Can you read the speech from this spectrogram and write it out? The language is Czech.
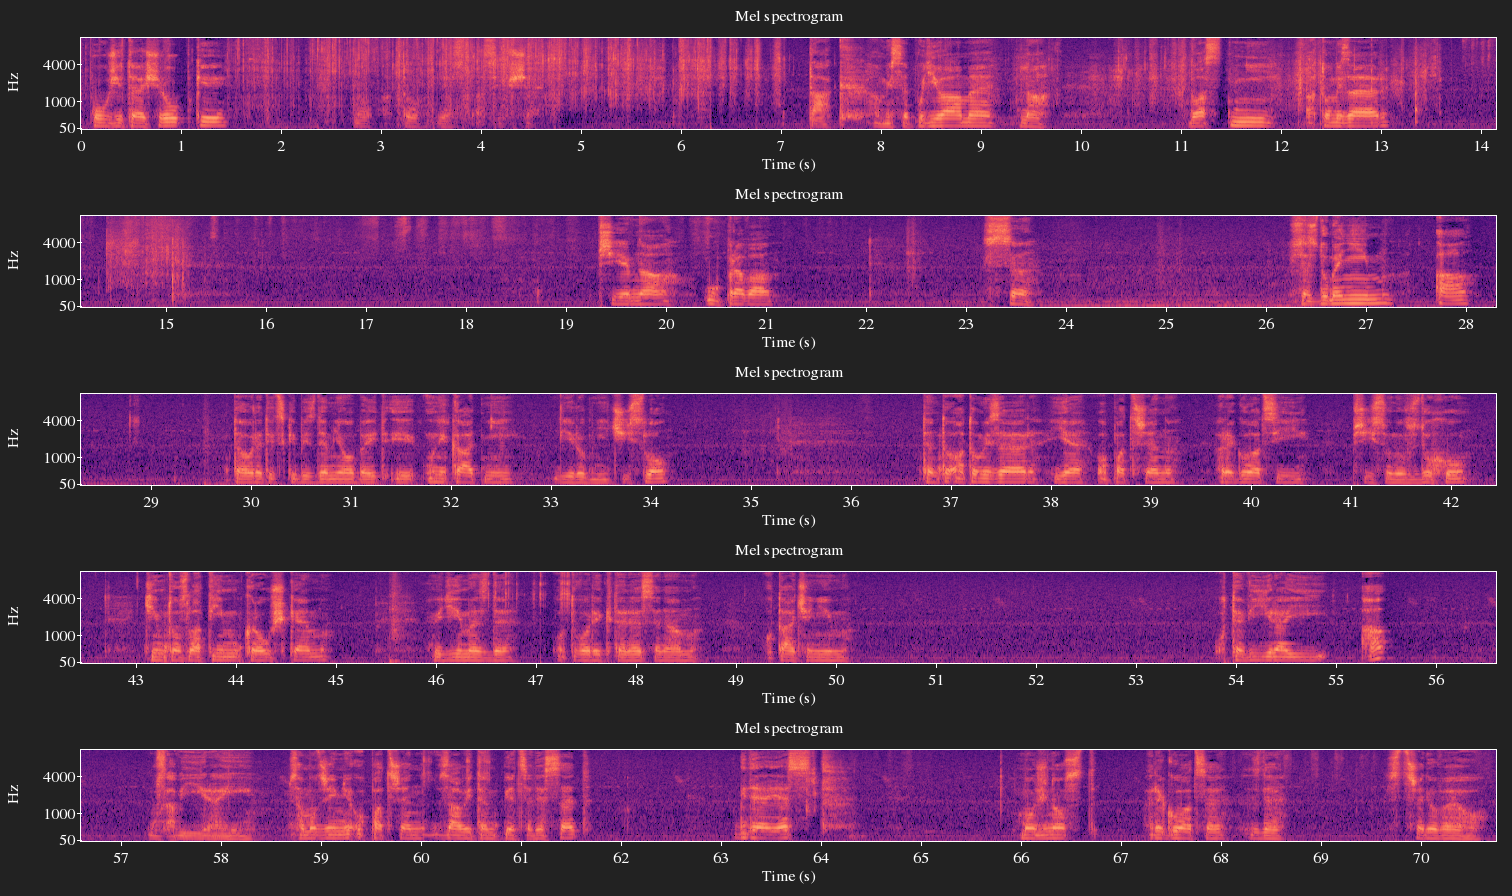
použité šroubky, no a to je asi vše. Tak a my se podíváme na vlastní atomizér. Příjemná úprava s se zdumením a teoreticky by zde mělo být i unikátní výrobní číslo. Tento atomizér je opatřen regulací přísunu vzduchu. Tímto zlatým kroužkem vidíme zde otvory, které se nám otáčením otevírají a uzavírají. Samozřejmě opatřen závitem 510, kde je možnost regulace zde středového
